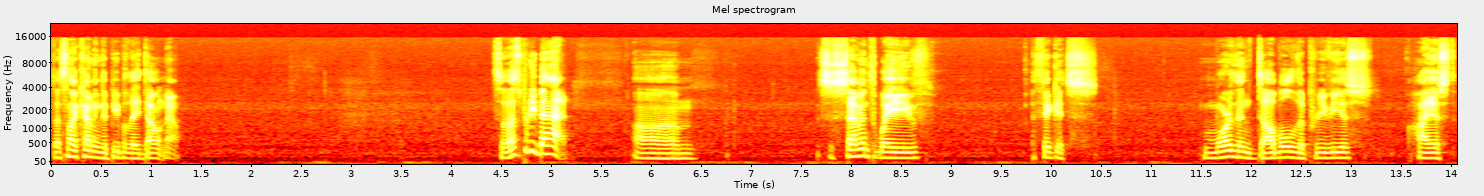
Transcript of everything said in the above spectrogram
That's not counting the people they don't know. So that's pretty bad. Um, it's the seventh wave I think it's more than double the previous highest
